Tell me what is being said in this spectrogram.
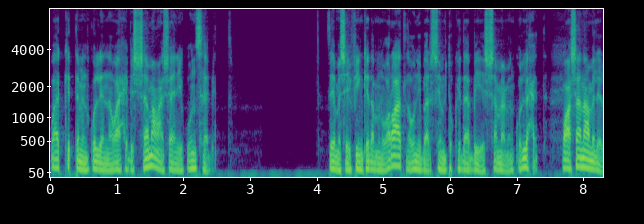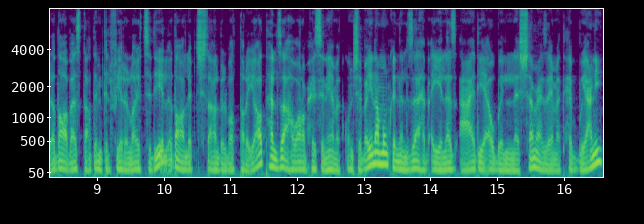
وأكدت من كل النواحي بالشمع عشان يكون ثابت. زي ما شايفين كده من ورا هتلاقوني برشمته كده بالشمع من كل حتة. وعشان أعمل الإضاءة بقى استخدمت ال fairy lights دي الإضاءة اللي بتشتغل بالبطاريات هلزقها ورا بحيث إن هي ما تكونش باينة. ممكن نلزقها بأي لزقه عادي أو بالشمع زي ما تحبوا يعني.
